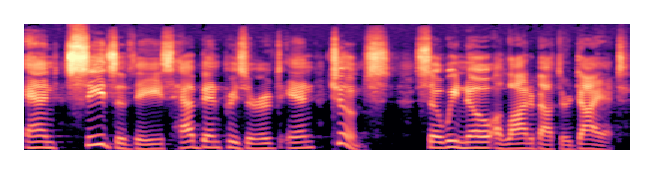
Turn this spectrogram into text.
And seeds of these have been preserved in tombs. So we know a lot about their diet.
